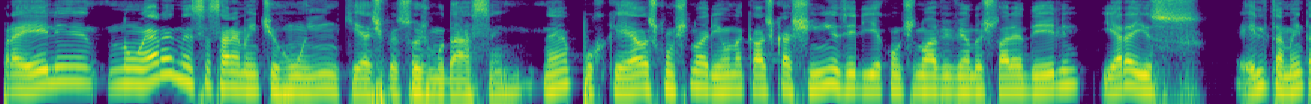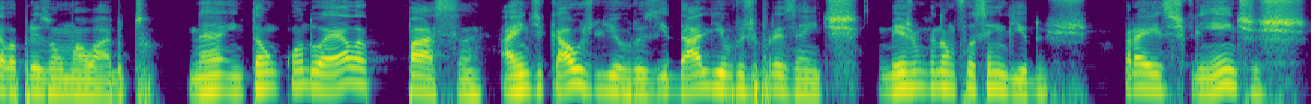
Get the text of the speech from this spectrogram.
para ele não era necessariamente ruim que as pessoas mudassem, né? Porque elas continuariam naquelas caixinhas, ele ia continuar vivendo a história dele, e era isso. Ele também estava preso a um mau hábito, né? Então, quando ela passa a indicar os livros e dar livros de presente, mesmo que não fossem lidos, para esses clientes,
